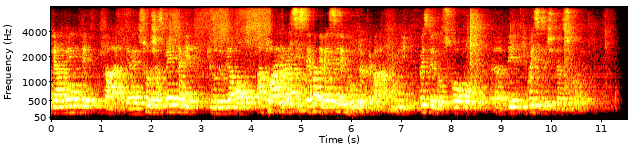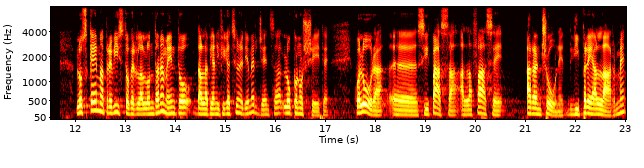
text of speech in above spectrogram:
realmente fare, nessuno ci aspetta che, che, lo dobbiamo attuare, ma il sistema deve essere pronto e preparato. Quindi questo è lo scopo eh, di queste esercitazioni. Lo schema previsto per l'allontanamento dalla pianificazione di emergenza lo conoscete. Qualora eh, si passa alla fase arancione di preallarme,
